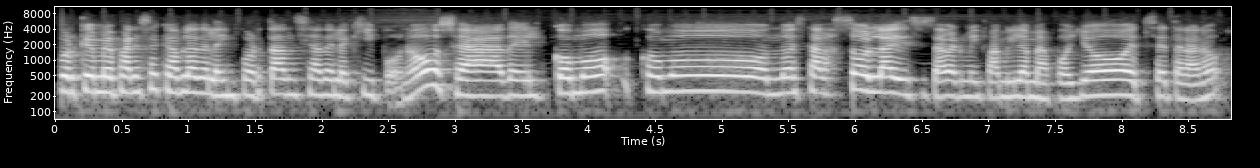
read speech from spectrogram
porque me parece que habla de la importancia del equipo, ¿no? O sea, del cómo, cómo no estaba sola y dices, a ver, mi familia me apoyó, etcétera, ¿no?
